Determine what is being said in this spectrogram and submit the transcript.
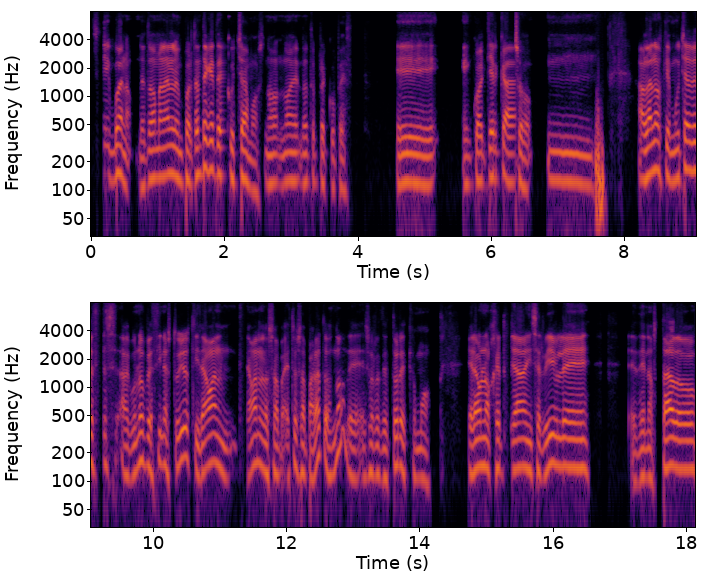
sí, bueno, de todas maneras, lo importante es que te escuchamos, no, no, no te preocupes. Eh, en cualquier caso, mmm, háblanos que muchas veces algunos vecinos tuyos tiraban, tiraban estos aparatos, ¿no? De esos receptores, como era un objeto ya inservible, eh, denostado,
